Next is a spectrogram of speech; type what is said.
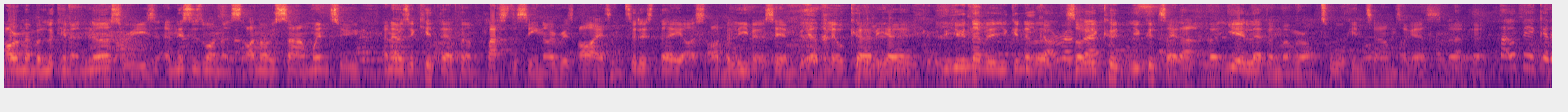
I remember looking at nurseries, and this is one that I know Sam went to, and there was a kid there putting plasticine over his eyes, and to this day I believe it was him because he had the little curly hair. You could never, you could never. So remember. it could, you could say that, but year eleven when we were on talking terms, I guess. But, yeah. That would be a good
